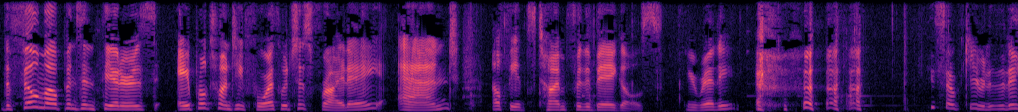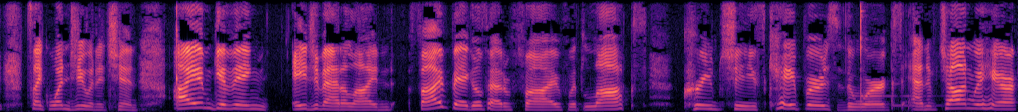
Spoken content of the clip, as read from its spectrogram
the film opens in theaters April 24th, which is Friday. And Alfie, it's time for the bagels. You ready? He's so cute, isn't he? It's like one Jew and a chin. I am giving Age of Adaline five bagels out of five with lox, cream cheese, capers, the works. And if John were here,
